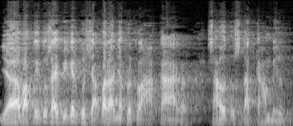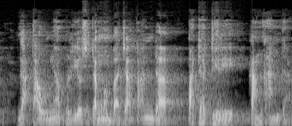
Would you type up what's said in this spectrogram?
Ya waktu itu saya pikir Gus Jafar hanya berkelakar. Saud Ustadz Kamil. Nggak tahunya beliau sedang membaca tanda pada diri Kang Kandar.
